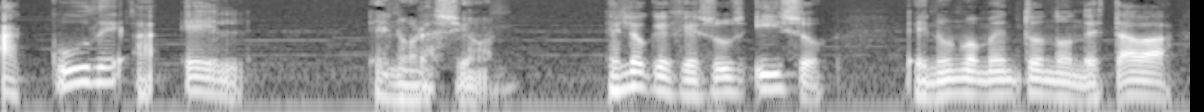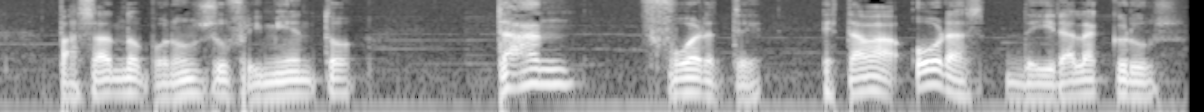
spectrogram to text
acude a Él en oración. Es lo que Jesús hizo en un momento en donde estaba pasando por un sufrimiento tan fuerte. Estaba a horas de ir a la cruz.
